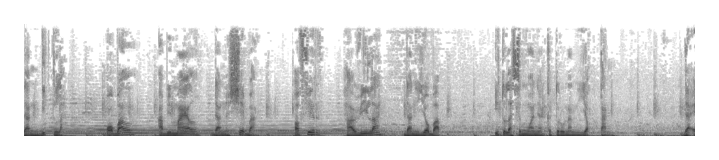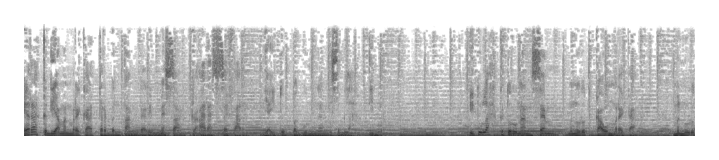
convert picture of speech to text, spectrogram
dan Dikla, Obal, Abimael, dan Sheba, Ofir, Hawila, dan Yobab. Itulah semuanya keturunan Yoktan. Daerah kediaman mereka terbentang dari Mesa ke arah Sefar, yaitu pegunungan di sebelah timur. Itulah keturunan Sem menurut kaum mereka, menurut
